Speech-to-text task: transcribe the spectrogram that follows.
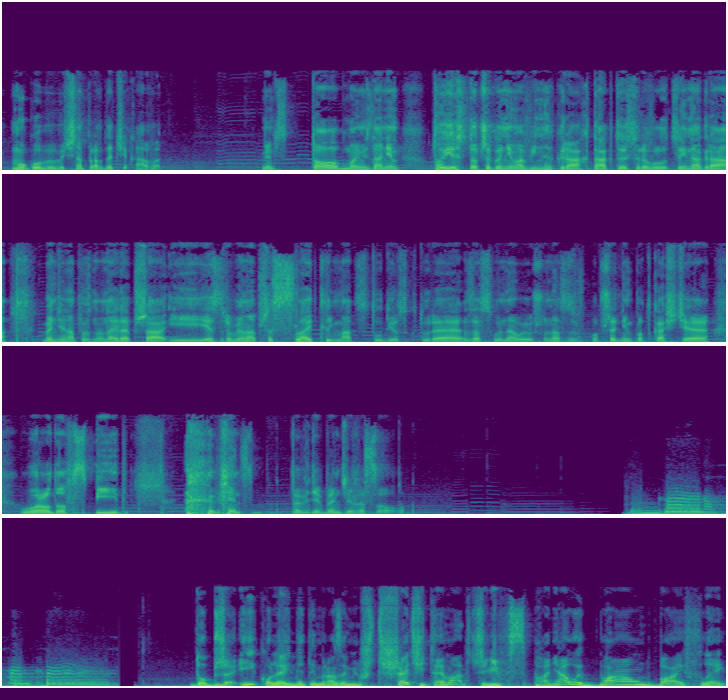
mogłoby być naprawdę ciekawe. Więc to moim zdaniem to jest to, czego nie ma w innych grach. Tak, to jest rewolucyjna gra, będzie na pewno najlepsza i jest zrobiona przez Slightly Mad Studios, które zasłynęły już u nas w poprzednim podcaście World of Speed, więc pewnie będzie wesoło. Dobrze, i kolejny, tym razem już trzeci temat, czyli wspaniały Bound by Flame.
